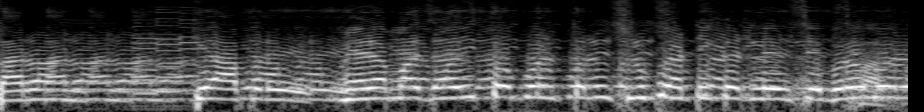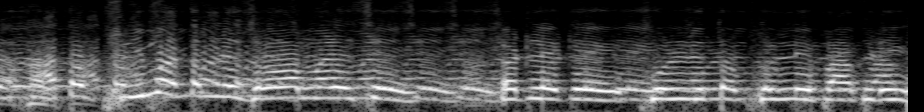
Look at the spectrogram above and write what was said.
કારણ કે આપણે મેળામાં જઈએ તો પણ ત્રીસ રૂપિયા ટિકિટ લે છે બરોબર? આ તો ફ્રીમાં તમને જોવા મળે છે. એટલે કે ફૂલની તો ફૂલની પાખડી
